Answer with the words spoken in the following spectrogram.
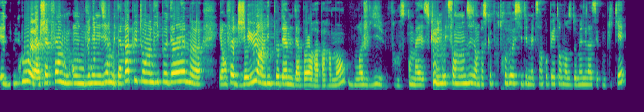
et du coup, euh, à chaque fois, on, venait me dire, mais t'as pas plutôt un lipodème Et en fait, j'ai eu un lipodème d'abord, apparemment. Moi, je dis ce, ce, que les médecins m'ont dit, hein, parce que pour trouver aussi des médecins compétents dans ce domaine-là, c'est compliqué.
